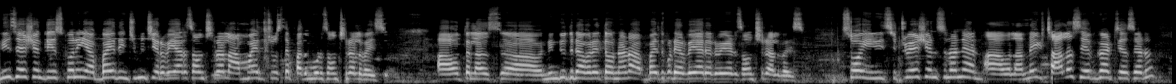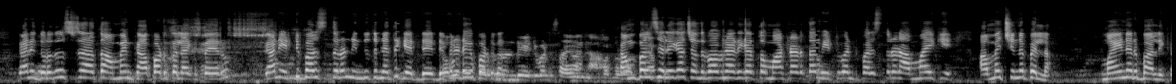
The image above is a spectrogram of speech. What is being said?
ఇనిషియేషన్ తీసుకుని ఈ అబ్బాయి ఇంచుమించు ఇరవై ఆరు సంవత్సరాలు ఆ అమ్మాయిది చూస్తే పదమూడు సంవత్సరాల వయసు. అవతల నిందితుడు ఎవరైతే ఉన్నాడో అబ్బాయిది కూడా ఇరవై ఆరు ఇరవై ఏడు సంవత్సరాల వయసు. సో ఈ సిచ్యువేషన్స్లోనే వాళ్ళ అన్నయ్యకి చాలా సేఫ్ గార్డ్ చేశాడు. కానీ దురదృష్టశాతం అమ్మాయిని కాపాడుకోలేకపోయారు. కానీ ఎట్టి పరిస్థితుల్లో నిందితుని అయితే డెఫినెట్గా పట్టుకున్నారు? కంపల్సరీగా చంద్రబాబు నాయుడు గారితో మాట్లాడతాం. ఇటువంటి పరిస్థితుల్లో అమ్మాయికి అమ్మాయి చిన్నపిల్ల మైనర్ బాలిక.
